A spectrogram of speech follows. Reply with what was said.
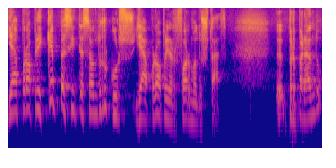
e à própria capacitação de recursos e à própria reforma do Estado, eh, preparando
